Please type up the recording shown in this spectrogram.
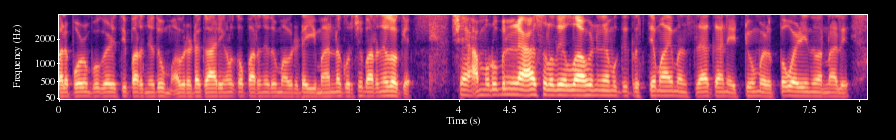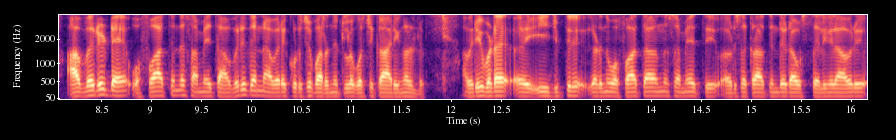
പലപ്പോഴും പുകഴ്ത്തി പറഞ്ഞതും അവരുടെ കാര്യങ്ങളൊക്കെ പറഞ്ഞതും അവരുടെ ഈമാനിനെ കുറിച്ച് പറഞ്ഞതൊക്കെ പക്ഷേ അമ്രുബുൽ ആസ്രദി അള്ളാഹുവിനെ നമുക്ക് കൃത്യമായി മനസ്സിലാക്കാൻ ഏറ്റവും എളുപ്പ വഴി എന്ന് പറഞ്ഞാൽ അവരുടെ വഫാത്തിന്റെ സമയത്ത് അവർ തന്നെ അവരെക്കുറിച്ച് പറഞ്ഞിട്ടുള്ള കുറച്ച് കാര്യങ്ങളുണ്ട്. അവരിവിടെ ഈജിപ്തിൽ കിടന്ന് വഫാത്താകുന്ന സമയത്ത് ഒരു സക്രാത്തിന്റെ ഒരു അവസ്ഥ അല്ലെങ്കിൽ ആ ഒരു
